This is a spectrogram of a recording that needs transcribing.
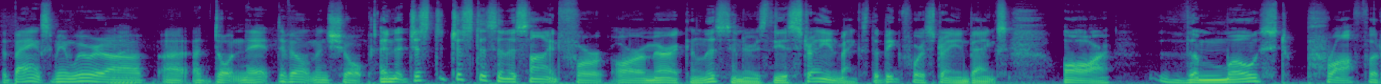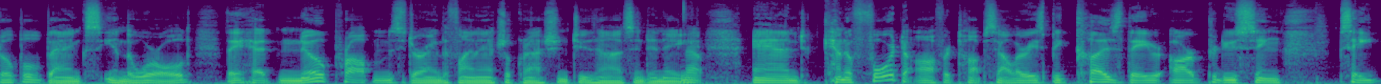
the banks. I mean, we were a, a, a .NET development shop. And just just as an aside for our American listeners, the Australian banks, the big four Australian banks, are the most profitable banks in the world. They had no problems during the financial crash in 2008 No. and can afford to offer top salaries because they are producing, say,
